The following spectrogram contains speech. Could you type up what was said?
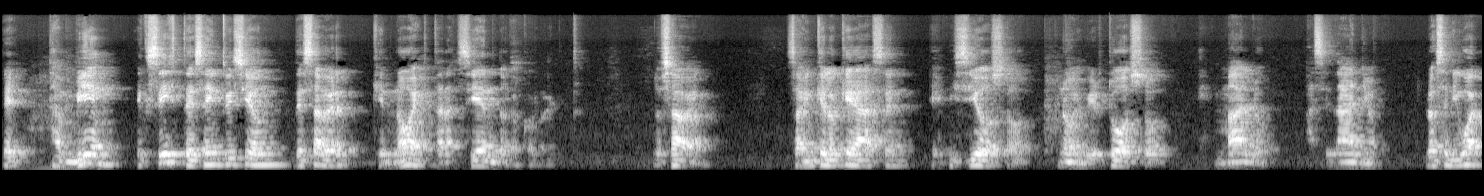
eh, también existe esa intuición de saber que no están haciendo lo correcto. Lo saben. Saben que lo que hacen es vicioso, no es virtuoso, es malo, hace daño. Lo hacen igual.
